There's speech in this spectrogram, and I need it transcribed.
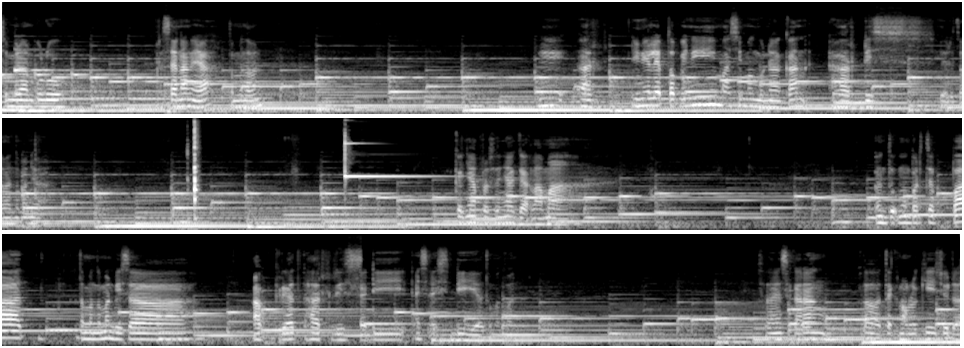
90 persenan ya teman-teman. Ini ini laptop ini masih menggunakan hard disk ya teman-teman ya. Kayaknya prosesnya agak lama. Untuk mempercepat teman-teman bisa upgrade hard disk jadi SSD ya teman-teman soalnya sekarang uh, teknologi sudah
